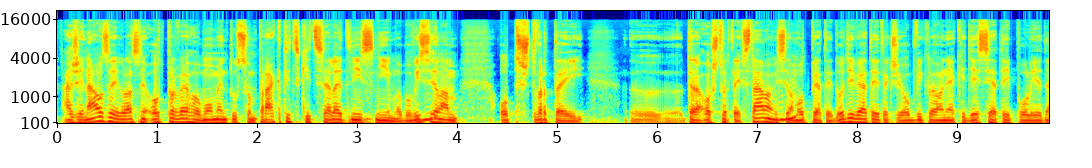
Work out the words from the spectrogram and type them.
a že naozaj vlastne od prvého momentu som prakticky celé dni s ním, lebo vysielam od štvrtej e, teda o 4. vstávam, vysielam mm-hmm. od 5. do 9. takže obvykle o nejaké 10. pol 11.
